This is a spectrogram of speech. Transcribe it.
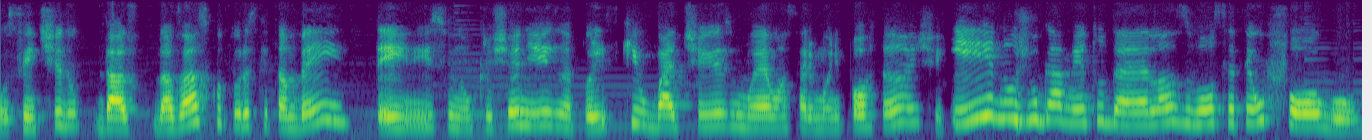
no sentido das, das várias culturas que também tem isso no cristianismo, é por isso que o batismo é uma cerimônia importante. E no julgamento delas, você tem o fogo,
